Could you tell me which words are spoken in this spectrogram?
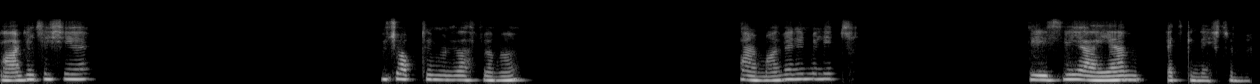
ağ geçişi, güç optimizasyonu, termal verimlilik, DCIM etkinleştirme.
